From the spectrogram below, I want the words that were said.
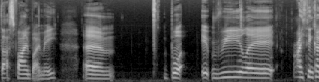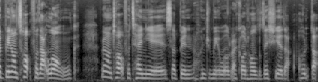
that's fine by me. Um, but it really, I think I've been on top for that long. I've been on top for 10 years. I've been 100 metre world record holder this year. That, that,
